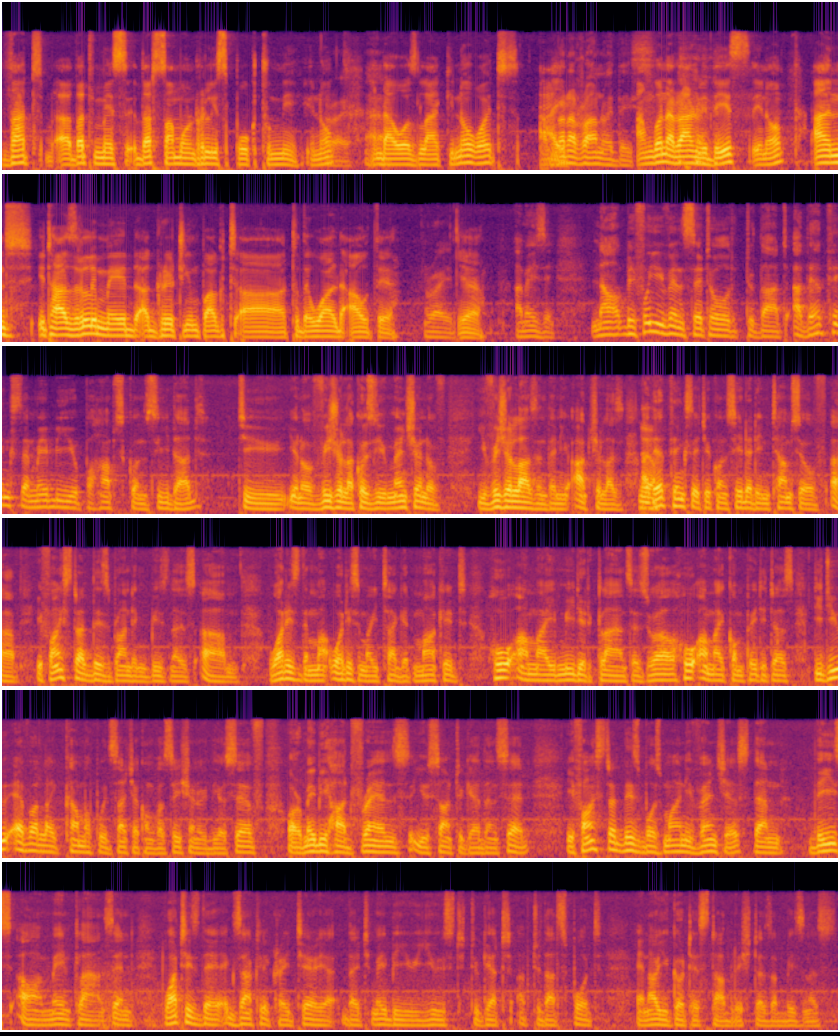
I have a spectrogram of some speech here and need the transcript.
that uh, that mess that someone really spoke to me. You know, right. -huh. and I was like, you know what. I'm gonna run with this. I'm gonna run with this, you know, and it has really made a great impact uh, to the world out there. Right. Yeah. Amazing. Now, before you even settled to that, are there things that maybe you perhaps considered to, you know, visualize, because you mentioned of you visualize and then you actualize. Yeah. Are there things that you considered in terms of, uh, if I start this branding business, um, what is the ma- what is my target market? Who are my immediate clients as well? Who are my competitors? Did you ever like come up with such a conversation with yourself, or maybe had friends you sat together and said, if I start this Boss Money Ventures, then these are main clients, and what is the exactly criteria that maybe you used to get up to that spot, and now you got established as a business?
